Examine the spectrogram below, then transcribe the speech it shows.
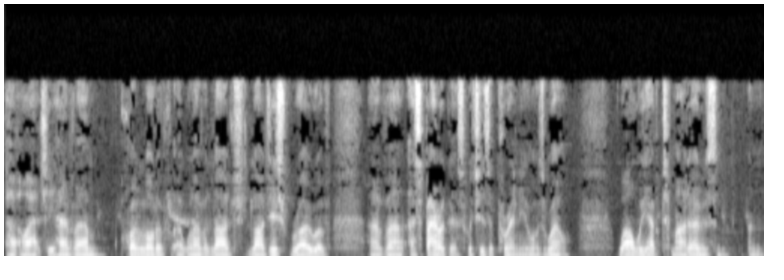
uh, I actually have um, quite a lot of. Uh, well, I have a large, largish row of of uh, asparagus, which is a perennial as well. Well, we have tomatoes and and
